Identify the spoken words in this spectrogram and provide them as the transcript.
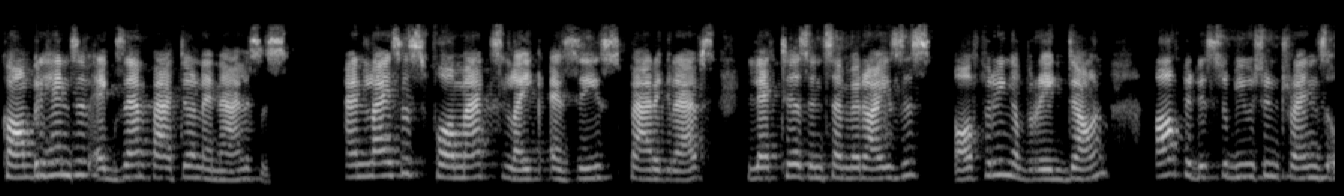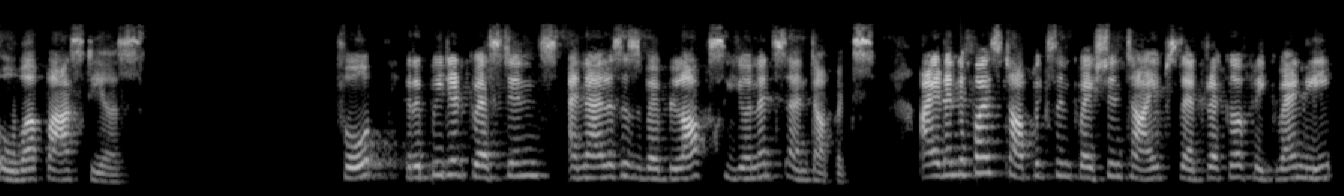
comprehensive exam pattern analysis Analyzes formats like essays, paragraphs, letters, and summarizes, offering a breakdown of the distribution trends over past years. Four, repeated questions analysis by blocks, units, and topics. Identifies topics and question types that recur frequently,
